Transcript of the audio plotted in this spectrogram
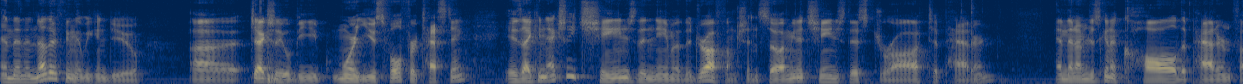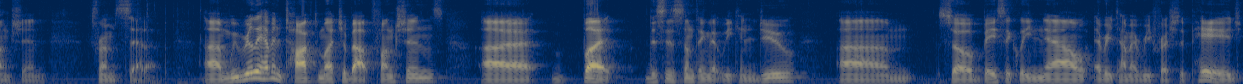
And then another thing that we can do, uh, which actually will be more useful for testing, is I can actually change the name of the draw function. So I'm going to change this draw to pattern. And then I'm just going to call the pattern function from setup. Um, we really haven't talked much about functions, uh, but this is something that we can do. Um, so basically now every time I refresh the page,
